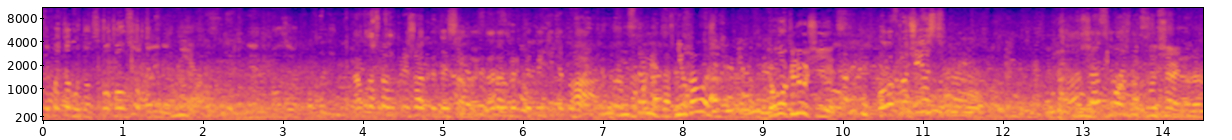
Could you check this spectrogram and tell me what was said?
если потянуть, он поползет или нет? Нет. Не, не ползет. Там просто он прижат к этой самой. Надо говорить, отведите туда. Инструментов ни у кого же. У кого ключ є? Полуключ есть? А сейчас можно. Случайно, да?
